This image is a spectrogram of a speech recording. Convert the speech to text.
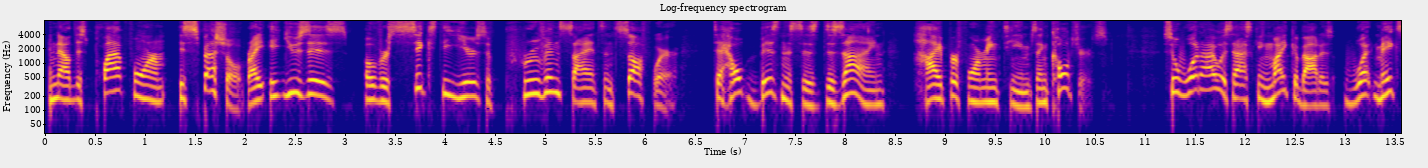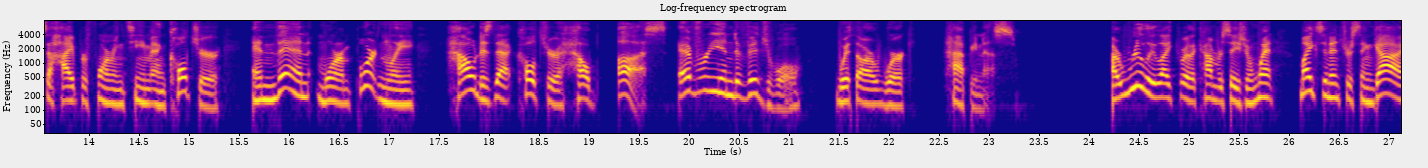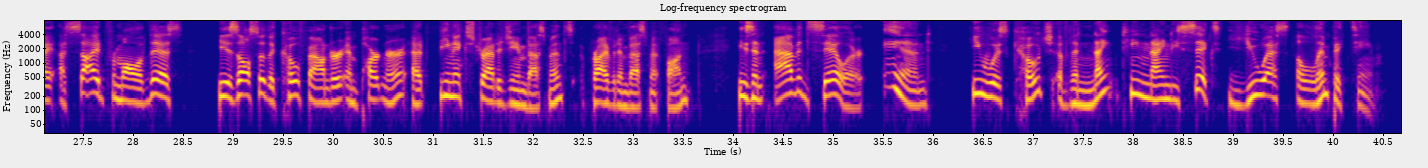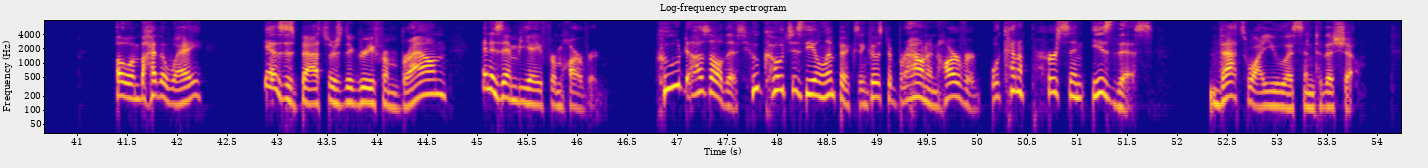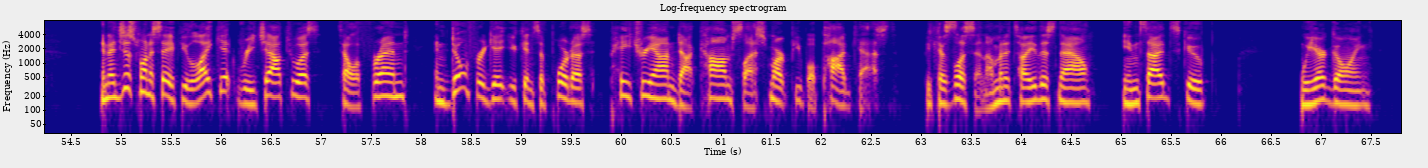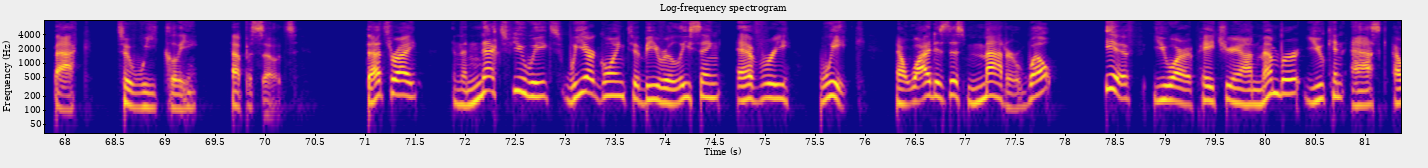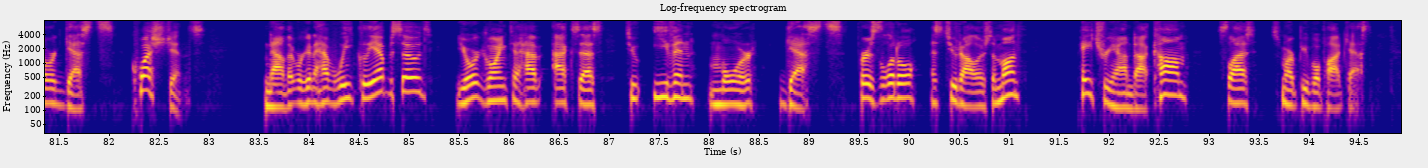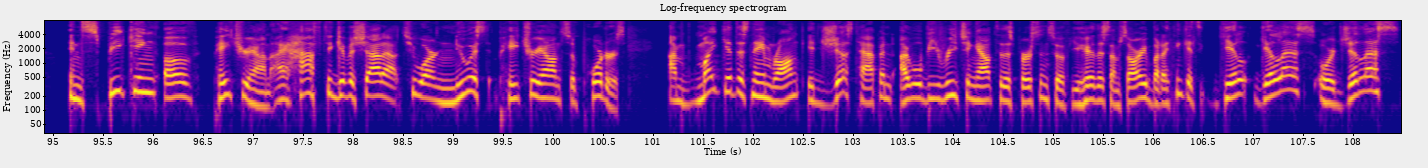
And now this platform is special, right? It uses over 60 years of proven science and software to help businesses design high performing teams and cultures. So, what I was asking Mike about is what makes a high performing team and culture? And then, more importantly, how does that culture help us, every individual, with our work happiness. I really liked where the conversation went. Mike's an interesting guy. Aside from all of this, he is also the co founder and partner at Phoenix Strategy Investments, a private investment fund. He's an avid sailor and he was coach of the 1996 U.S. Olympic team. Oh, and by the way, he has his bachelor's degree from Brown and his MBA from Harvard. Who does all this? Who coaches the Olympics and goes to Brown and Harvard? What kind of person is this? That's why you listen to the show. And I just want to say if you like it, reach out to us, tell a friend, and don't forget you can support us patreon.com slash smartpeoplepodcast. Because listen, I'm going to tell you this now, inside scoop, we are going back to weekly episodes. That's right. In the next few weeks, we are going to be releasing every week. Now, why does this matter? Well, if you are a Patreon member, you can ask our guests questions. Now that we're going to have weekly episodes, you're going to have access to even more guests for as little as $2 a month. Patreon.com slash smart people podcast. And speaking of Patreon, I have to give a shout out to our newest Patreon supporters. I might get this name wrong. It just happened. I will be reaching out to this person. So if you hear this, I'm sorry, but I think it's Gil- Gilles or Gilles.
